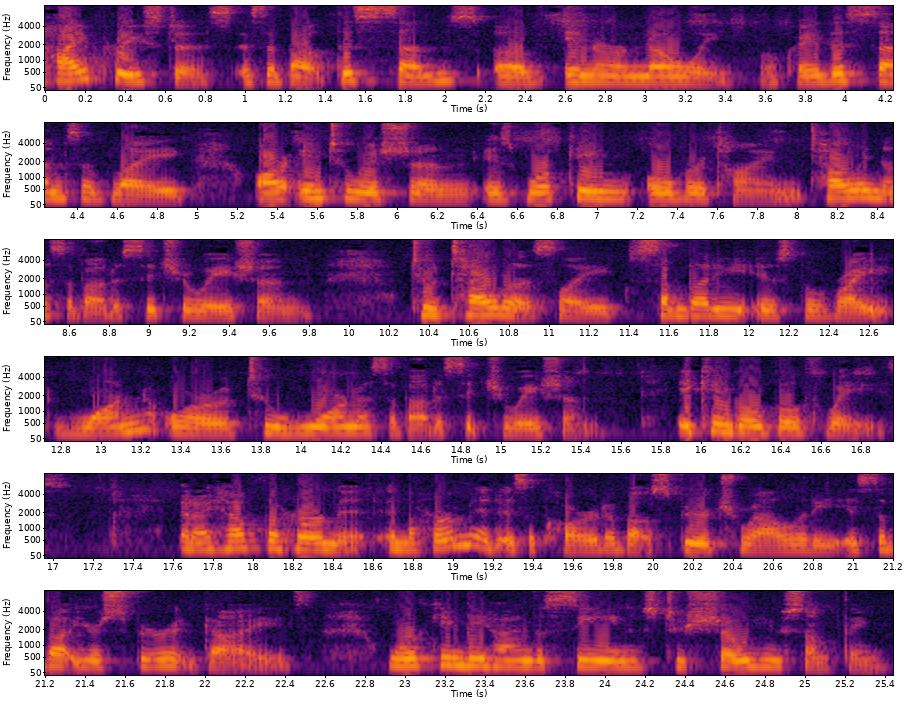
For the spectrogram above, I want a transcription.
High Priestess is about this sense of inner knowing, okay? This sense of like our intuition is working overtime, telling us about a situation to tell us like somebody is the right one or to warn us about a situation. It can go both ways. And I have the Hermit, and the Hermit is a card about spirituality. It's about your spirit guides working behind the scenes to show you something,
